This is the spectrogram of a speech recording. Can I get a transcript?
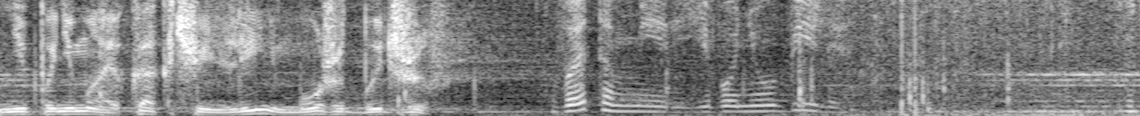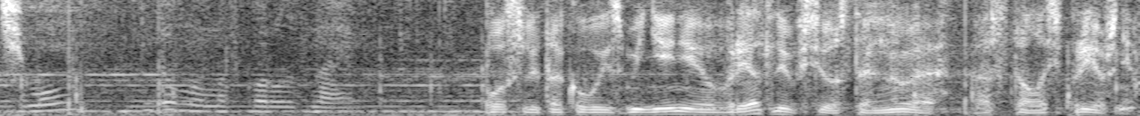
Не понимаю, как Чэнь Линь может быть жив. В этом мире его не убили. Почему? Думаю, мы скоро узнаем. После такого изменения вряд ли все остальное осталось прежним.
